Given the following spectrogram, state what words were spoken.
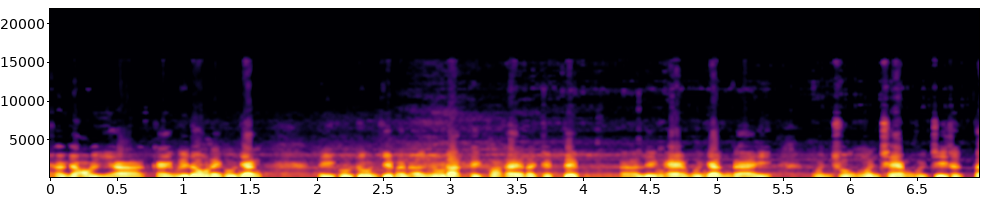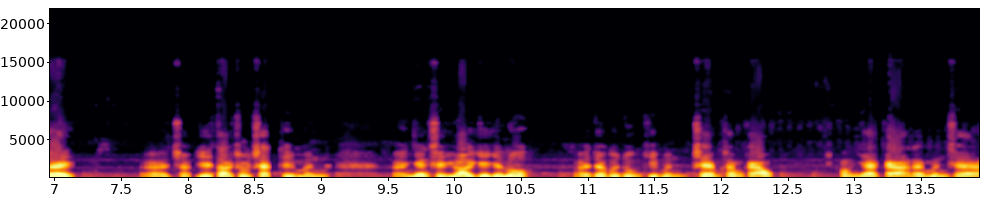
theo dõi à, cái video này của Nhân. Thì cô chú anh chị mình ân lô đất thì có thể là trực tiếp à, liên hệ với Nhân để mình xuống mình xem vị trí thực tế. À, giấy tờ sổ sách thì mình à, Nhân sẽ gửi về Zalo à, cho cô chú anh chị mình xem tham khảo. Còn giá cả thì mình sẽ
